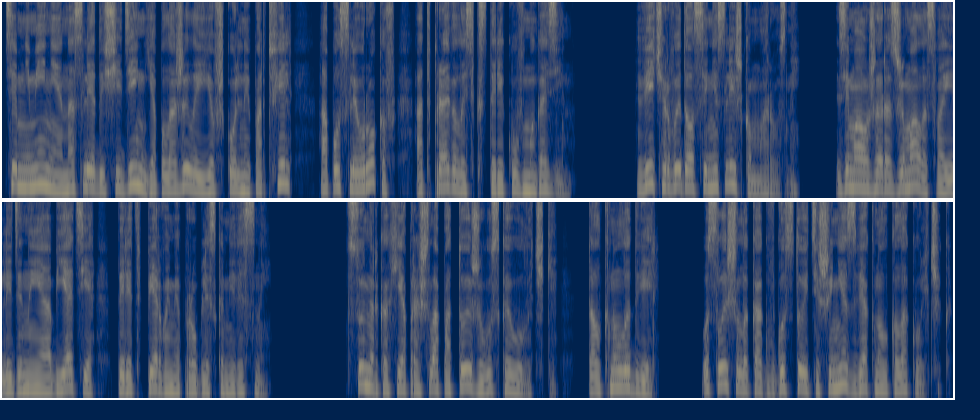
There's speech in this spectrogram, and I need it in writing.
Тем не менее, на следующий день я положила ее в школьный портфель, а после уроков отправилась к старику в магазин. Вечер выдался не слишком морозный. Зима уже разжимала свои ледяные объятия перед первыми проблесками весны. В сумерках я прошла по той же узкой улочке, толкнула дверь, услышала, как в густой тишине звякнул колокольчик.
